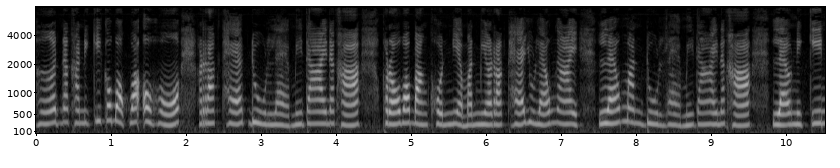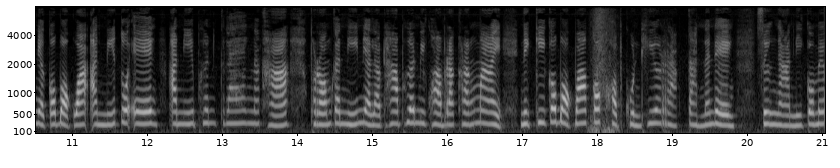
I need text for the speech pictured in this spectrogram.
เฮิร์ตนะคะนิกกี้ก็บอกว่าโอ้โห รักแท้ดูแลไม่ได้นะคะ เพราะว่าบางคนเนี่ยมันมีรักแท้อยู่แล้วไง แล้วมันดูแลไม่ได้นะคะ แล้วนิกกี้เนี่ยก็บอกว่าอันนี้ตัวเอง อันนี้เพื่อนแกล้งนะคะ พร้อมกันนี้เนี่ยแล้วถ้าเพื่อนมีความรักครั้งใหม่นิกกี้ก็บอกว่าก็ขอบคุณที่รักกันนั่นเอง ซึ่งงานนี้ก็ไม่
